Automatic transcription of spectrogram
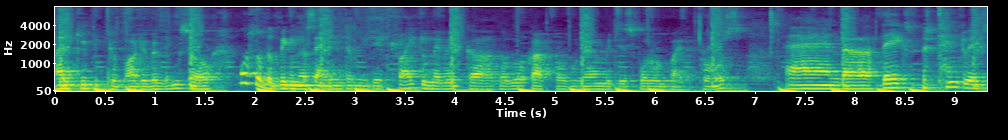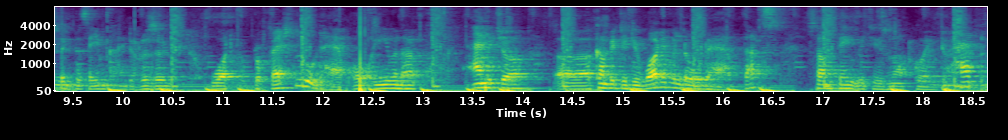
I'll keep it to bodybuilding. So most of the beginners and intermediate try to mimic uh, the workout program which is followed by the pros, and uh, they tend to expect the same kind of result what a professional would have, or even a amateur uh, competitive bodybuilder would have. That's something which is not going to happen.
